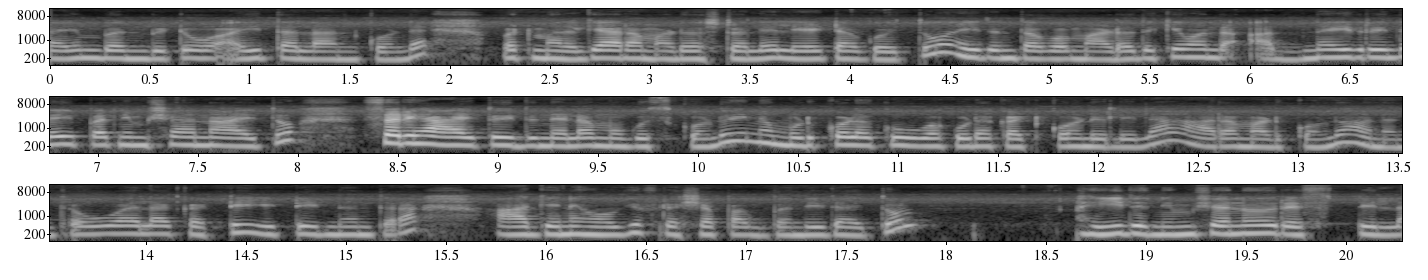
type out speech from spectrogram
ಟೈಮ್ ಬಂದುಬಿಟ್ಟು ಆಯ್ತಲ್ಲ ಅಂದ್ಕೊಂಡೆ ಬಟ್ ಮಲ್ಲಿಗೆ ಹಾರ ಮಾಡೋ ಅಷ್ಟರಲ್ಲೇ ಲೇಟ್ ಆಗೋಯ್ತು ಇದನ್ನು ತಗೋ ಮಾಡೋದಕ್ಕೆ ಒಂದು ಹದಿನೈದರಿಂದ ಇಪ್ಪತ್ತು ನಿಮಿಷನ ಆಯಿತು. ಸರಿ, ಆಯಿತು, ಇದನ್ನೆಲ್ಲ ಮುಗಿಸ್ಕೊಂಡು ಇನ್ನು ಮುಡ್ಕೊಳ್ಳೋಕ್ಕೂ ಹೂವು ಕೂಡ ಕಟ್ಕೊಂಡಿರಲಿಲ್ಲ. ಹಾರ ಮಾಡಿಕೊಂಡು ಆನಂತರ ಹೂವು ಎಲ್ಲ ಕಟ್ಟಿ ಇಟ್ಟಿದ ನಂತರ ಹಾಗೇ ಹೋಗಿ ಫ್ರೆಶ್ ಅಪ್ ಆಗಿ ಬಂದಿದ್ದಾಯಿತು. ಐದು ನಿಮಿಷನೂ ರೆಸ್ಟ್ ಇಲ್ಲ.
